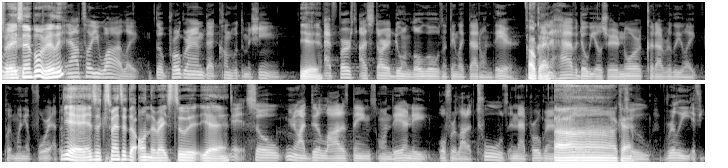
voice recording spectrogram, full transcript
simpler. very simple? Really? And I'll tell you why. Like the program that comes with the machine. Yeah. At first, I started doing logos and things like that on there. Okay. I didn't have Adobe Illustrator, nor could I really like put money up for it. At the Yeah, time. it's expensive to own the rights to it. Yeah. Yeah. So you know, I did a lot of things on there, and they offer a lot of tools in that program. Ah, so okay. To really, if you,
